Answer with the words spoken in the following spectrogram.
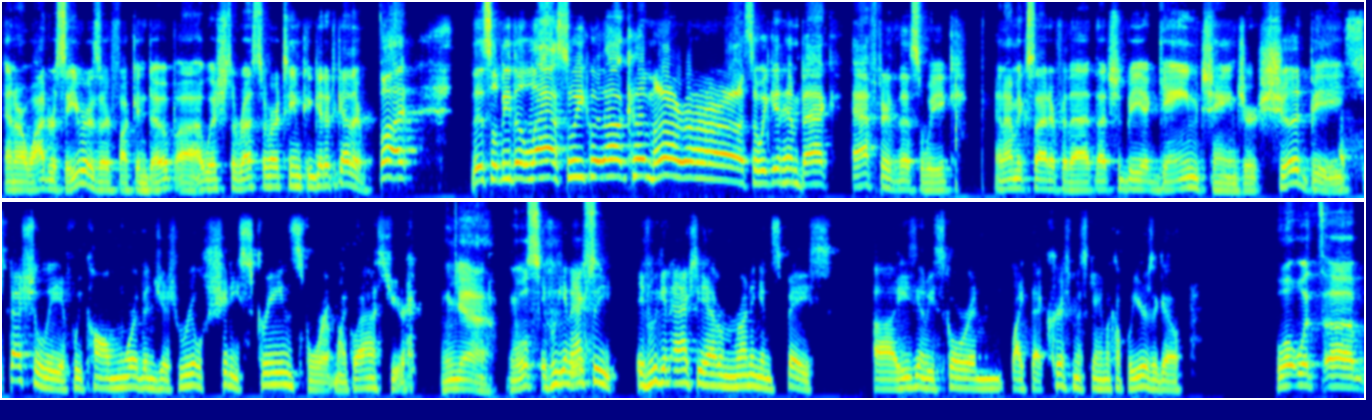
and our wide receivers are fucking dope. Uh, I wish the rest of our team could get it together, but this will be the last week without Kamara. So we get him back after this week. And I'm excited for that. That should be a game changer. Should be. Especially if we call more than just real shitty screens for it like last year. Yeah. We'll if we can we'll actually if we can actually have him running in space uh, he's going to be scoring like that Christmas game a couple years ago. Well, with uh,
